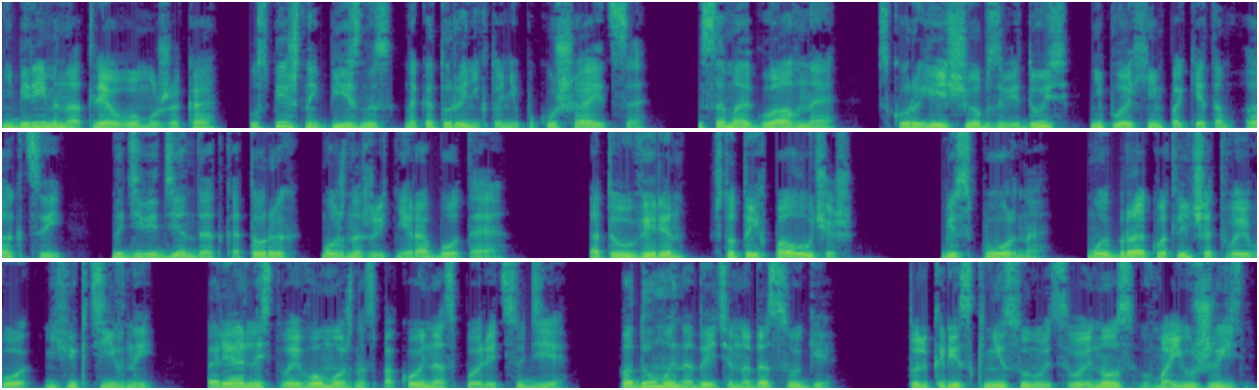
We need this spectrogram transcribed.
не беременна от левого мужика, успешный бизнес, на который никто не покушается. И самое главное, скоро я еще обзаведусь неплохим пакетом акций, на дивиденды от которых можно жить не работая. А ты уверен, что ты их получишь? Бесспорно. Мой брак, в отличие от твоего, нефиктивный, а реальность твоего можно спокойно оспорить в суде. Подумай над этим на досуге. Только рискни сунуть свой нос в мою жизнь,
